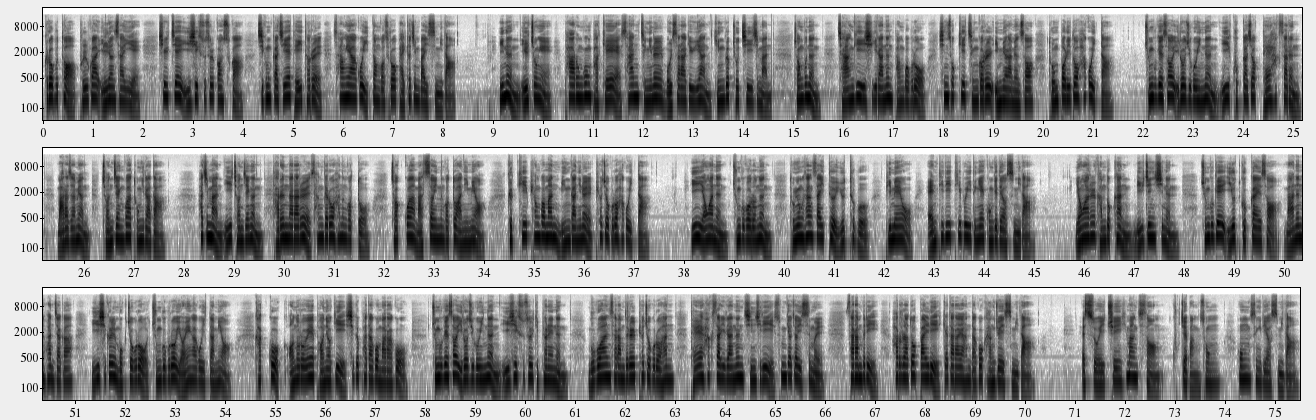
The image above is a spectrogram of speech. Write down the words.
그로부터 불과 1년 사이에 실제 이식 수술 건수가 지금까지의 데이터를 상회하고 있던 것으로 밝혀진 바 있습니다. 이는 일종의 파룬궁 박해의 산 증인을 몰살하기 위한 긴급 조치이지만 정부는 장기 이식이라는 방법으로 신속히 증거를 인멸하면서 돈벌이도 하고 있다. 중국에서 이루어지고 있는 이 국가적 대학살은 말하자면 전쟁과 동일하다. 하지만 이 전쟁은 다른 나라를 상대로 하는 것도 적과 맞서 있는 것도 아니며 극히 평범한 민간인을 표적으로 하고 있다. 이 영화는 중국어로는 동영상 사이트 유튜브, 비메오, NTD TV 등에 공개되었습니다. 영화를 감독한 류진 씨는 중국의 이웃 국가에서 많은 환자가 이식을 목적으로 중국으로 여행하고 있다며 각국 언어로의 번역이 시급하다고 말하고 중국에서 이뤄지고 있는 이식수술 뒤편에는 무고한 사람들을 표적으로 한 대학살이라는 진실이 숨겨져 있음을 사람들이 하루라도 빨리 깨달아야 한다고 강조했습니다. SOH 희망지성 국제방송 홍승일이었습니다.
